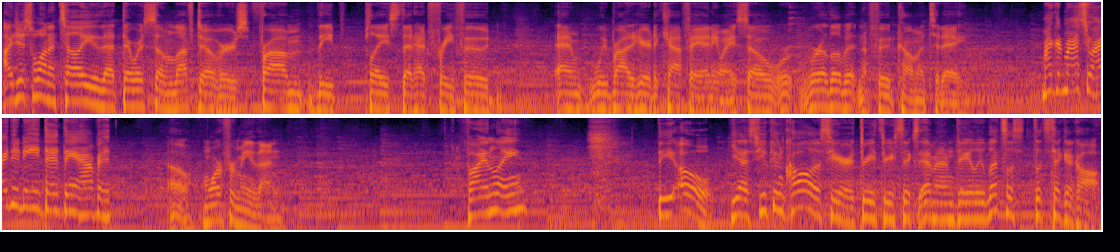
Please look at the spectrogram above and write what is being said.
I just want to tell you that there was some leftovers from the place that had free food, and we brought it here to cafe anyway. So we're, we're a little bit in a food coma today. Michael Matthew, I didn't eat that They have it. Oh, more for me then. Finally, the oh yes, you can call us here at 336 MM Daily. Let's let's, let's take a call.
